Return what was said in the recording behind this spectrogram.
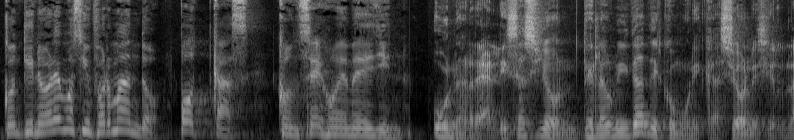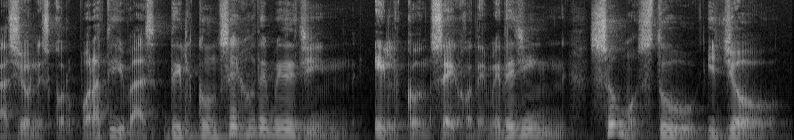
Continuaremos informando. Podcast Consejo de Medellín. Una realización de la Unidad de Comunicaciones y Relaciones Corporativas del Consejo de Medellín. El Consejo de Medellín somos tú y yo.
